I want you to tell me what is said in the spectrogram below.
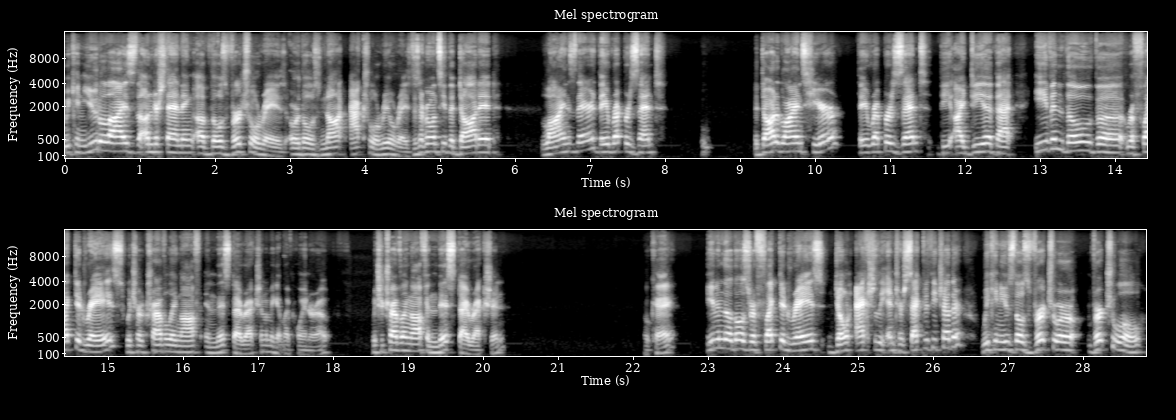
we can utilize the understanding of those virtual rays or those not actual real rays. Does everyone see the dotted lines there? They represent the dotted lines here they represent the idea that even though the reflected rays, which are traveling off in this direction, let me get my pointer out, which are traveling off in this direction, okay, even though those reflected rays don't actually intersect with each other, we can use those virtual virtual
